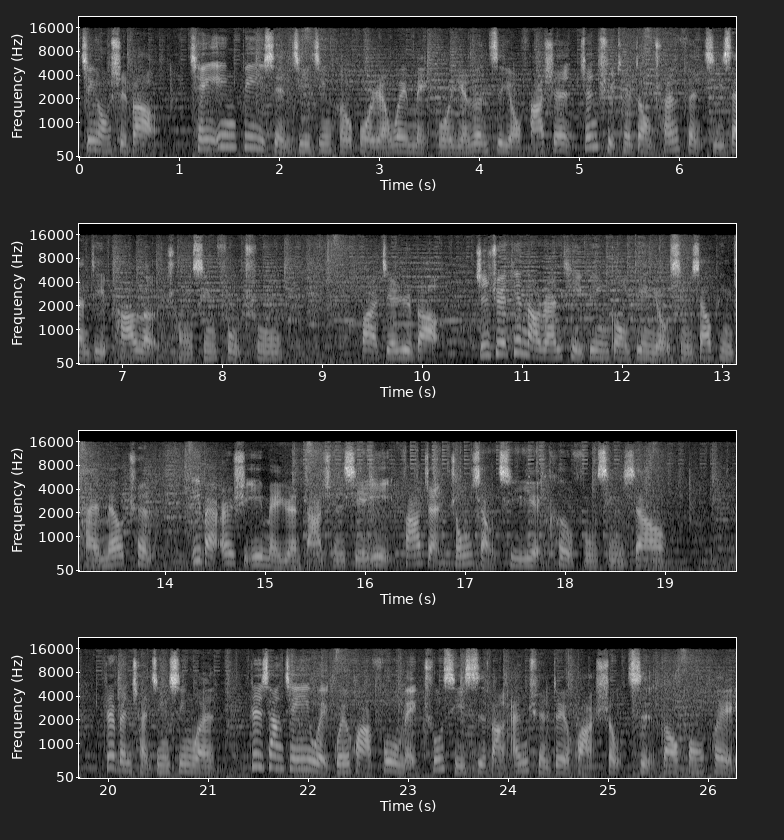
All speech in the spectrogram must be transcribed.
金融时报。前因避险基金合伙人为美国言论自由发声，争取推动川粉集散地 Parler 重新复出。华尔街日报直觉电脑软体并购电邮行销平台 Mailchimp，一百二十亿美元达成协议，发展中小企业客服行销。日本产经新闻，日向菅义伟规划赴美出席四方安全对话首次高峰会。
